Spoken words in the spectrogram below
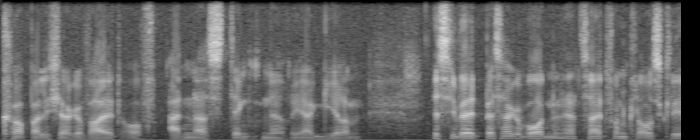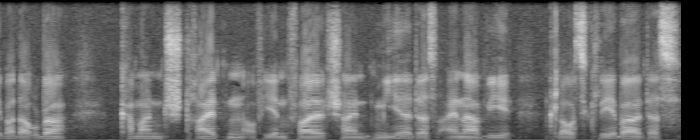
körperlicher Gewalt auf Andersdenkende reagieren. Ist die Welt besser geworden in der Zeit von Klaus Kleber? Darüber kann man streiten. Auf jeden Fall scheint mir, dass einer wie Klaus Kleber, dass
